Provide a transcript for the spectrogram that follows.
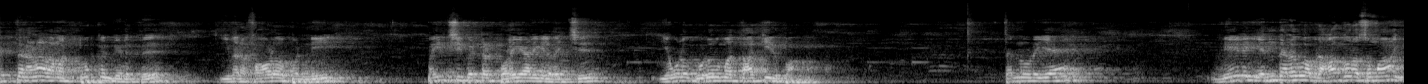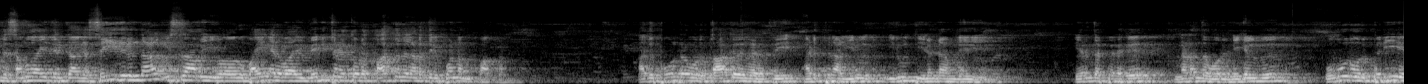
எத்தனை நாள் அவன் தூக்கம் எடுத்து இவரை ஃபாலோ பண்ணி பயிற்சி பெற்ற கொலையாளிகளை வச்சு எவ்வளோ கொடூரமாக தாக்கியிருப்பான். தன்னுடைய வேலை எந்த அளவு அவர் ஆக்ரோஷமா இந்த சமுதாயத்திற்காக செய்திருந்தால் இஸ்லாமிய இவ்வளவு ஒரு பயங்கரவாதி வெறித்தனத்தோட தாக்குதல் நடத்தியிருப்போம் நம்ம பார்க்கணும். அது போன்ற ஒரு தாக்குதல் நடத்தி அடுத்த நாள் இரு இருபத்தி இரண்டாம் தேதி இறந்த பிறகு நடந்த ஒரு நிகழ்வு ஒவ்வொரு ஒரு பெரிய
